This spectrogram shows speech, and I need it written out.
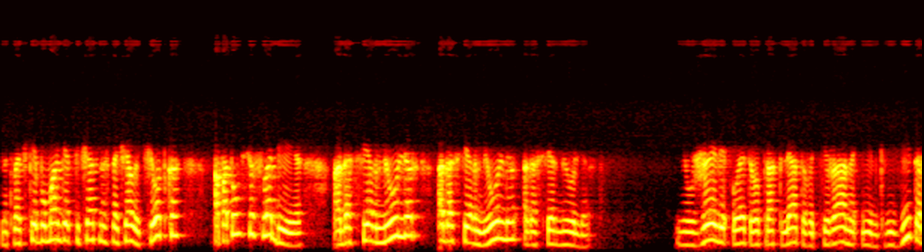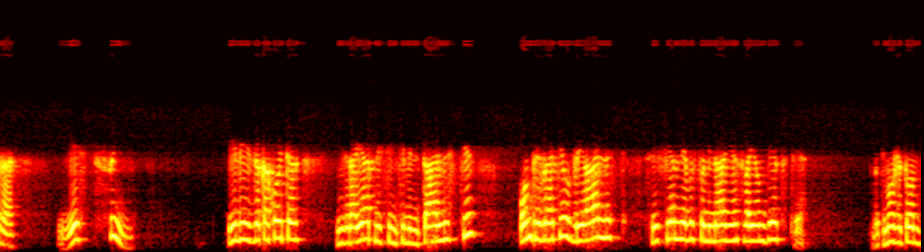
На клочке бумаги отпечатано сначала четко, а потом все слабее. Агасфер Мюллер, Агасфер Мюллер, Агасфер Мюллер. Неужели у этого проклятого тирана и инквизитора есть сын? Или из-за какой-то невероятной сентиментальности он превратил в реальность священные воспоминания о своем детстве. Быть может, он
